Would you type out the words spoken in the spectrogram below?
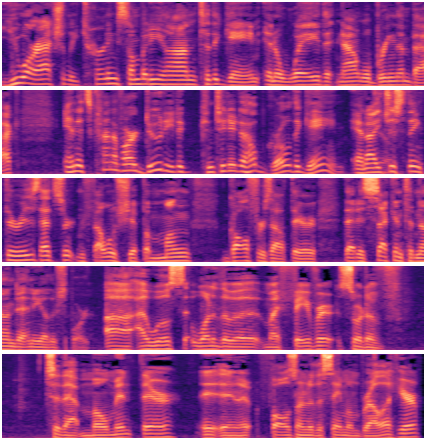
you are actually turning somebody on to the game in a way that now will bring them back. And it's kind of our duty to continue to help grow the game. And I just think there is that certain fellowship among golfers out there that is second to none to any other sport. Uh, I will say one of the my favorite sort of to that moment there, and it falls under the same umbrella here.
